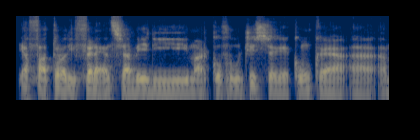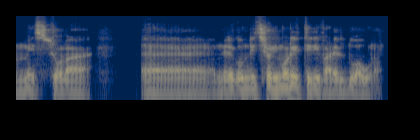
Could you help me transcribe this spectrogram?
e ha fatto la differenza. Vedi Marco Frugis che comunque ha ha messo la ehm, nelle condizioni Moretti di fare il 2-1.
